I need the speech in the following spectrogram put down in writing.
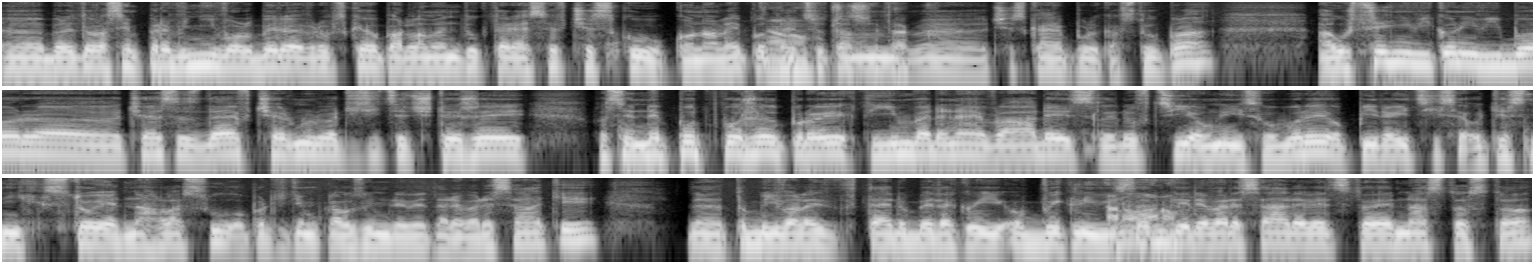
Eh, byly to vlastně první volby do Evropského parlamentu, které se v Česku konaly, po té, co tam tak. Eh, Česká republika vstoupila. A ústřední výkonný výbor eh, ČSSD v červnu 2004 vlastně nepodpořil projekt jím vedené vlády s Lidovcí a Unii svobody, opírající se o těsných 101 hlasů oproti těm klauzulím 99. To bývaly v té době takový obvyklý výsledky ano, ano. 99, 101, 100, 100.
